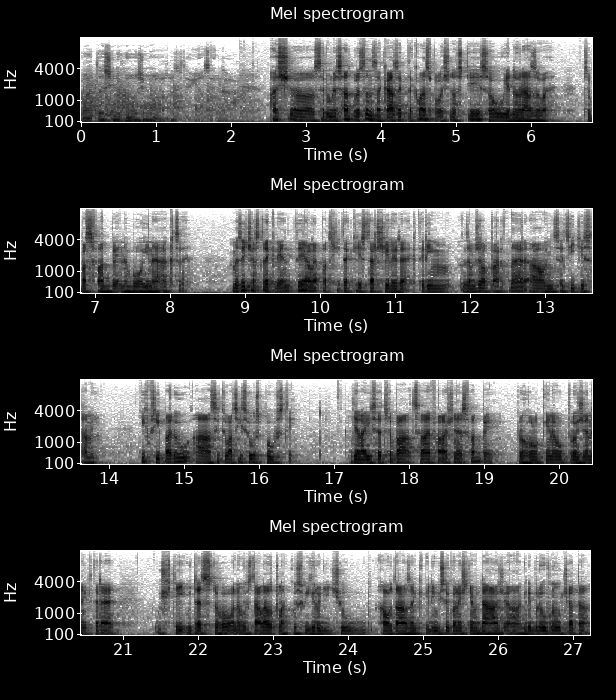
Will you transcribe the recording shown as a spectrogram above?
私にこの島を任せてみませんか Až 70% zakázek takové společnosti jsou jednorázové, třeba svatby nebo jiné akce. Mezi časté klienty ale patří taky starší lidé, kterým zemřel partner a oni se cítí sami. Těch případů a situací jsou spousty. Dělají se třeba celé falešné svatby pro holky nebo pro ženy, které už chtějí utéct z toho neustálého tlaku svých rodičů a otázek, kdy už se konečně vdáš a kdy budou vnoučata.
